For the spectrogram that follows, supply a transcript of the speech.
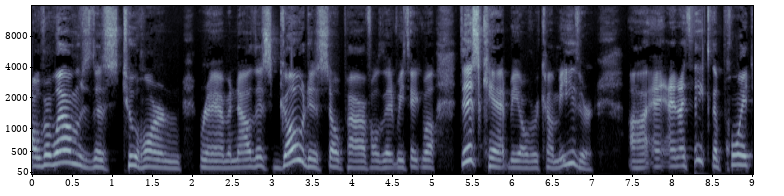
overwhelms this two horn ram. And now this goat is so powerful that we think, well, this can't be overcome either. Uh, and, and, I think the point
